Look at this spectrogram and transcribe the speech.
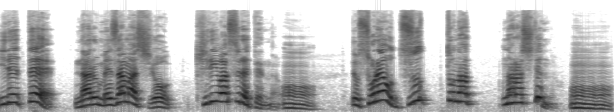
入れて鳴る目覚ましを切り忘れてんのようん。でもそれをずっとな鳴らしてんのようんうん。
